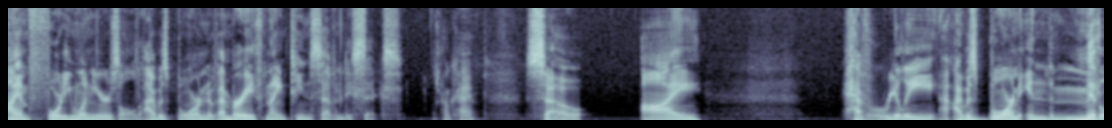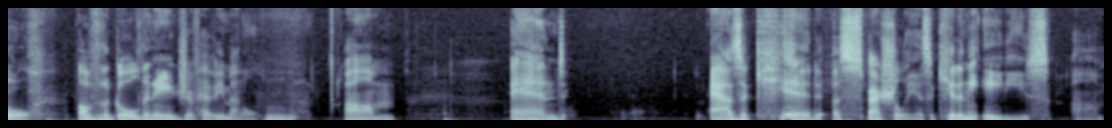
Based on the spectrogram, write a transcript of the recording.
I am 41 years old. I was born November 8th, 1976. Okay. So I have really, I was born in the middle of the golden age of heavy metal. Um, and as a kid, especially as a kid in the 80s, um,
